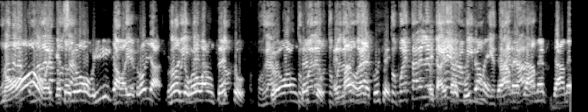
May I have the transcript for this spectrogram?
una de las, una No, de es que eso cosas- yo lo vi, caballo Troya. Brother, yo viste- juego baloncesto. no, pues, Yo juego baloncesto. tú puedes Hermano, jugar, escuche. tú puedes estar en el Está NBA pero ahora mismo y déjame, déjame, déjame,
